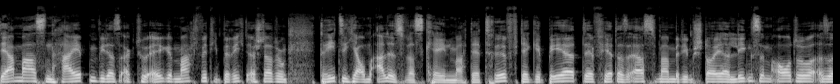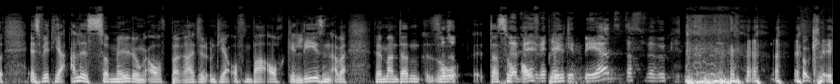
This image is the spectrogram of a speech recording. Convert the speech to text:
dermaßen hypen, wie das aktuell gemacht wird. Die Berichterstattung dreht sich ja um alles, was Kane macht. Der trifft, der gebärt, der fährt das erste Mal mit dem Steuer links im Auto. Also es wird ja alles zur Meldung aufbereitet und ja offenbar auch gelesen. Aber wenn man dann so also, das so wenn, aufbläht... Wenn er gebärt, das wäre wirklich... okay,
